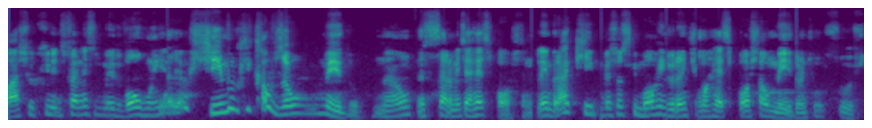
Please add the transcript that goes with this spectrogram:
Eu acho que a diferença do medo bom ou ruim é o estímulo que causou o medo, não necessariamente a resposta. Lembrar que pessoas que morrem durante uma resposta ao medo, durante um susto,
